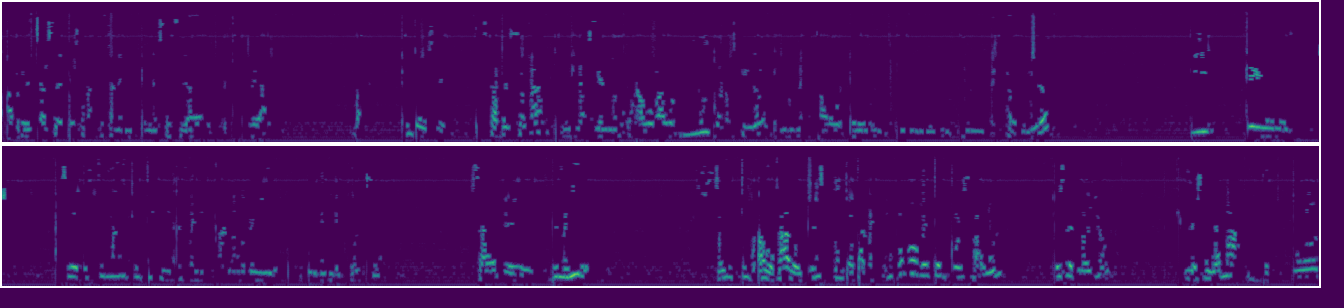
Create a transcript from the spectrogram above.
aprovecharse de personas que están en, necesidad real. Bueno, entonces, esta persona termina siendo un abogado muy conocido en un estado en, Estados Unidos y eh, hace este marketing americano de, de, de coche, ¿sabes? De, bienvenido, soy tu abogado, tienes que contratarme. Un poco vete con Saúl, ese rollo, que se llama doctor,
